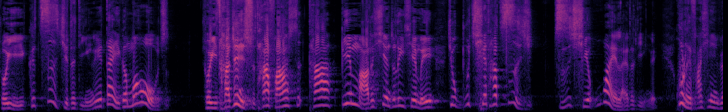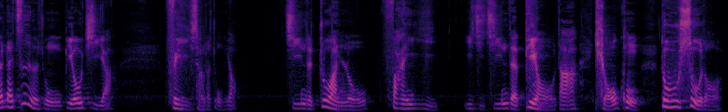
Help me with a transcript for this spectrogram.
所以给自己的 DNA 戴一个帽子。所以他认识他发生他编码的限制类切酶就不切他自己，只切外来的 DNA。后来发现原来这种标记呀非常的重要，基因的转录、翻译以及基因的表达调控都受到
